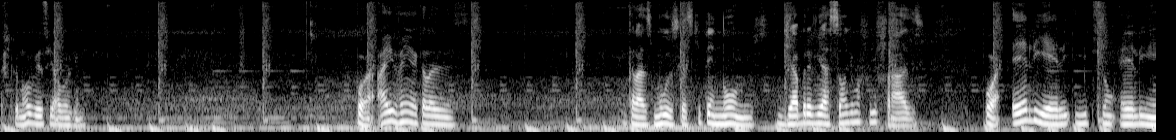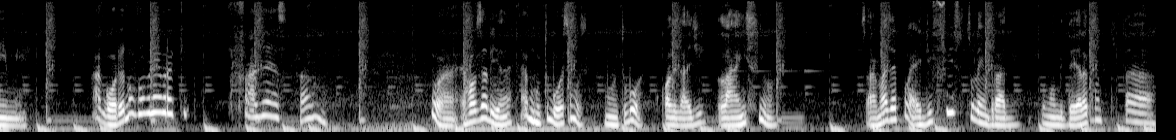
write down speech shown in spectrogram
Acho que eu não ouvi esse álbum aqui. Pô, aí vem aquelas. Aquelas músicas que tem nomes de abreviação de uma frase. Pô, LLYLM. Agora eu não vou me lembrar que, que frase é essa, sabe? Pô, é Rosalia, né? É muito boa essa música. Muito boa. Qualidade lá em cima. Sabe? Mas é, pô, é difícil tu lembrar o nome dela quando tu tá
